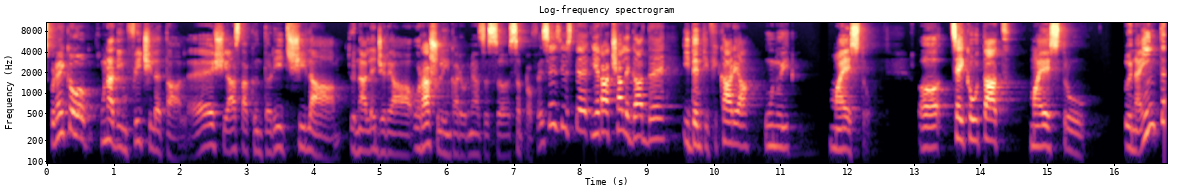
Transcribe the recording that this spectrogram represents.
Spuneai că una din fricile tale, și asta cântărit și la, în alegerea orașului în care urmează să, să profesezi, este, era cea legată de identificarea unui maestru. Uh, ți-ai căutat maestru înainte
